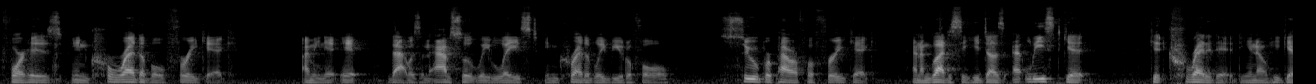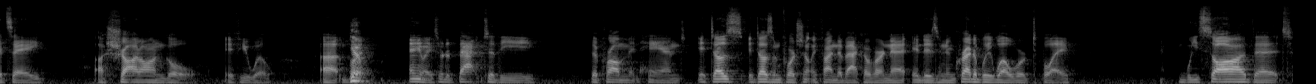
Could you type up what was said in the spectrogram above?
for his incredible free kick. I mean, it, it that was an absolutely laced, incredibly beautiful, super powerful free kick, and I'm glad to see he does at least get get credited. You know, he gets a a shot on goal, if you will. Uh, but yep. anyway, sort of back to the the problem at hand. It does it does unfortunately find the back of our net. It is an incredibly well worked play. We saw that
